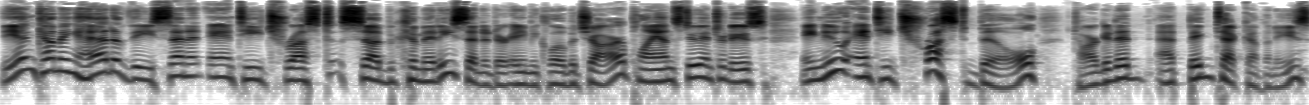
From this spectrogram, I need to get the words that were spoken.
The incoming head of the Senate Antitrust Subcommittee, Senator Amy Klobuchar, plans to introduce a new antitrust bill targeted at big tech companies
